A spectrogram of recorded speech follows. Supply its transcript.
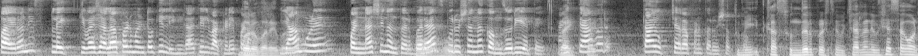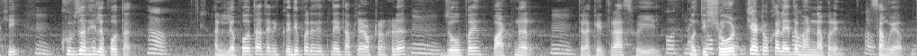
पायरोनिस प्लेक किंवा ज्याला आपण म्हणतो की लिंगातील वाकडेपणा बरोबर. यामुळे पन्नाशी नंतर बऱ्याच पुरुषांना कमजोरी येते. आणि त्यावर काय उपचार आपण करू शकतो? तुम्ही इतका सुंदर प्रश्न विचारला आणि विशेष सांगू आणखी खूप जण हे लपवतात. हो. आणि लपवतात आणि कधीपर्यंत येत नाहीत आपल्या डॉक्टरांकडे? जोपर्यंत पार्टनर त्याला काही त्रास होईल मग ती. शेवटच्या टोकाला येतं हो. भांडणापर्यंत हो. सांगूया आपण.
